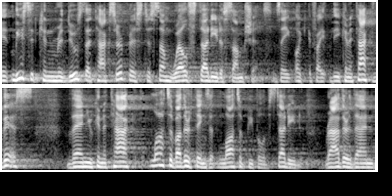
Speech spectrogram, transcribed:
at least it can reduce the attack surface to some well-studied assumptions. And say, like, if I, you can attack this, then you can attack lots of other things that lots of people have studied, rather than,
